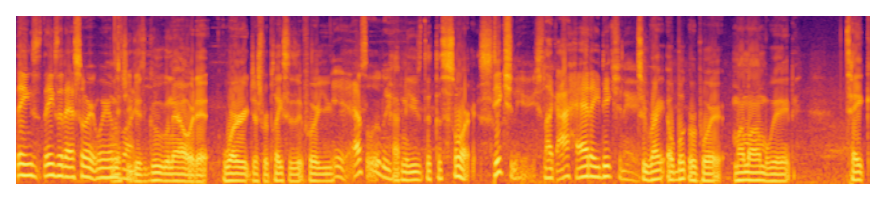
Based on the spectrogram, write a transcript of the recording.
things, things of that sort, where it was that like, you just Google now, or that Word just replaces it for you. yeah, absolutely. Having to use the thesaurus Dictionaries, like I had a dictionary. to write a book report. My mom would take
